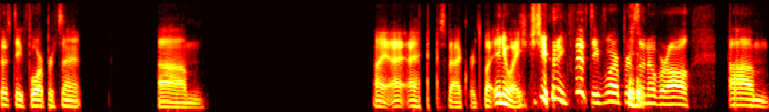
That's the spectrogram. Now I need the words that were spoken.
54%. Um, I, I, I have this backwards, but anyway, shooting 54% overall. Um,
